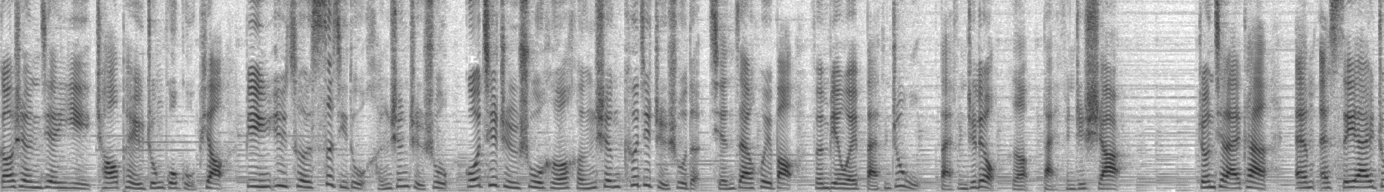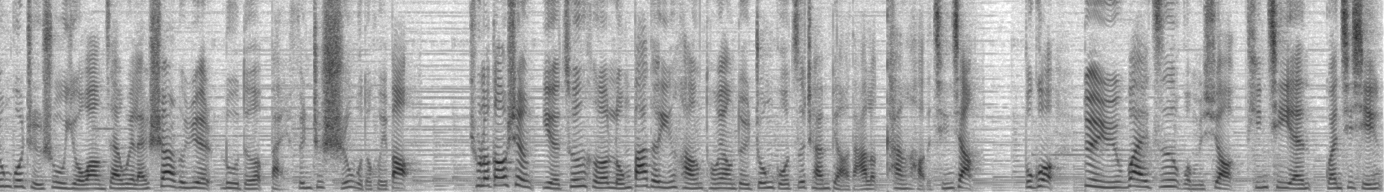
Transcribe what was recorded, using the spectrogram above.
高盛建议超配中国股票，并预测四季度恒生指数、国企指数和恒生科技指数的潜在汇报分别为百分之五、百分之六和百分之十二。整体来看，MSCI 中国指数有望在未来十二个月录得百分之十五的回报。除了高盛、野村和隆巴德银行同样对中国资产表达了看好的倾向。不过，对于外资，我们需要听其言，观其行。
